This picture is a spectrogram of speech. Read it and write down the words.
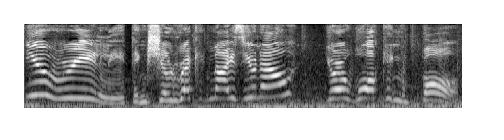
You really think she'll recognize you now? You're a walking bomb.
